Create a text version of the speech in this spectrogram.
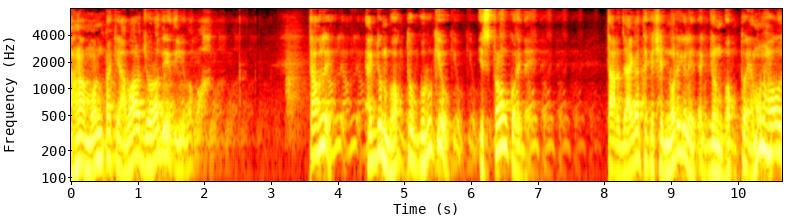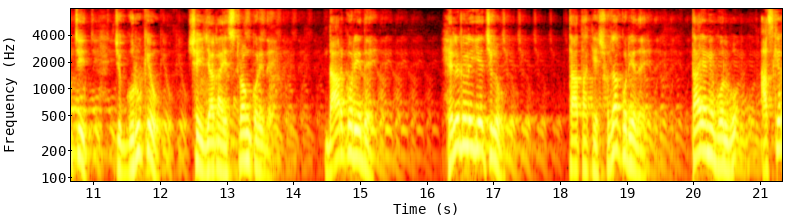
ভাঙা মনটাকে আবার জোড়া দিয়ে দিলে, বাবা। তাহলে একজন ভক্ত গুরুকেও স্ট্রং করে দেয়। তার জায়গা থেকে সে নড়ে গেলে একজন ভক্ত এমন হওয়া উচিত যে গুরুকেও সেই জায়গায় স্ট্রং করে দেয়, দাঁড় করিয়ে দেয়। হেলে ডুলে গিয়েছিল, তা তাকে সোজা করিয়ে দেয়। তাই আমি বলব, আজকের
